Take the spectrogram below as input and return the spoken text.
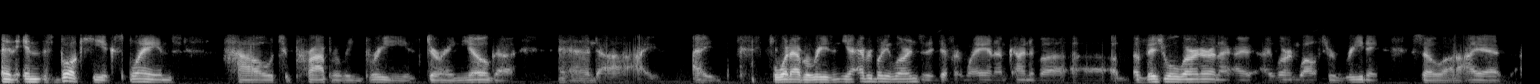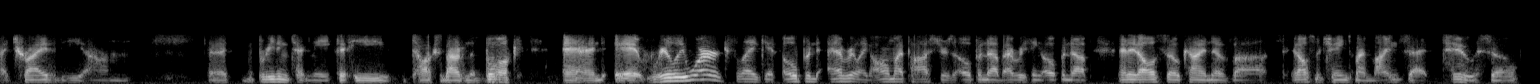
And in this book, he explains how to properly breathe during yoga. And uh, I, I, for whatever reason, yeah, everybody learns in a different way, and I'm kind of a a, a visual learner, and I, I, I learn well through reading. So uh, I uh, I tried the um, the breathing technique that he talks about in the book, and it really works. Like it opened every like all my postures opened up, everything opened up, and it also kind of uh, it also changed my mindset too. So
